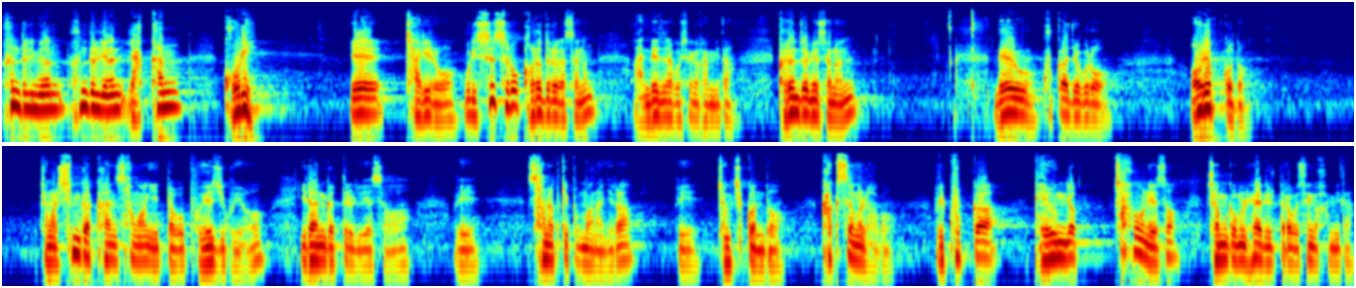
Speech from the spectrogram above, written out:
흔들면 흔들리는 약한 고리의 자리로 우리 스스로 걸어 들어가서는 안 된다고 생각합니다. 그런 점에서는 매우 국가적으로 어렵고도 정말 심각한 상황이 있다고 보여지고요. 이러한 것들을 위해서 우리 산업계뿐만 아니라 우리 정치권도 각성을 하고 우리 국가 대응력 차원에서 점검을 해야 될 때라고 생각합니다.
